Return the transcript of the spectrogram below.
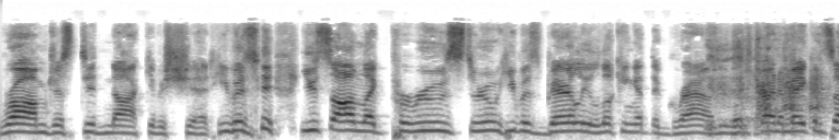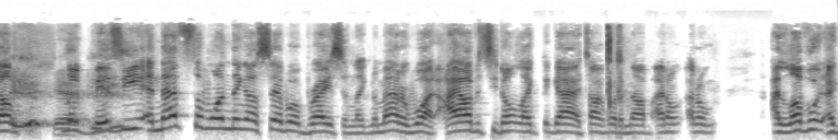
Rahm just did not give a shit. He was, you saw him like peruse through. He was barely looking at the ground. He was trying to make himself Yeah. look busy. And that's the one thing I'll say about Bryson. Like no matter what, I obviously don't like the guy. I talk about him enough. I don't, I don't. I love what I,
